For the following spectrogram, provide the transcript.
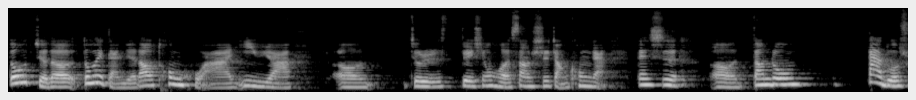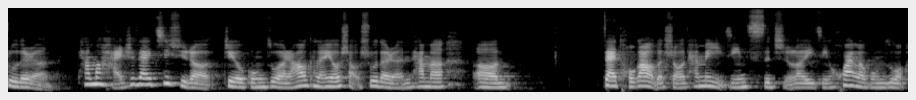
都觉得都会感觉到痛苦啊、抑郁啊。呃，就是对生活丧失掌控感，但是呃，当中大多数的人，他们还是在继续着这个工作，然后可能有少数的人，他们呃，在投稿的时候，他们已经辞职了，已经换了工作，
